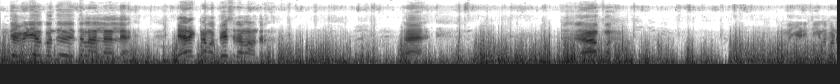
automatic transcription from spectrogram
இந்த வீடியோவுக்கு வந்து இதெல்லாம் இல்லை. டேரெக்டாக நம்ம பேசுகிறதெல்லாம் வந்துடும் ஆ. அப்போ நம்ம எடிட்டிங்லாம் பண்ண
